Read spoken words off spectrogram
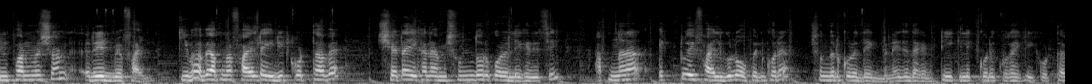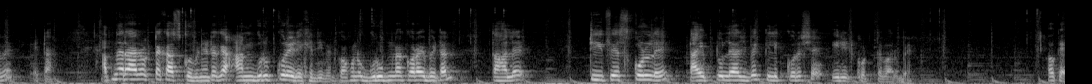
ইনফরমেশন রিডমি ফাইল কীভাবে আপনার ফাইলটা এডিট করতে হবে, সেটা এখানে আমি সুন্দর করে লিখে দিছি আপনারা একটু এই ফাইলগুলো ওপেন করে সুন্দর করে দেখবেন। এই যে দেখেন টি ক্লিক করে কোথায় কী করতে হবে, এটা। আপনারা আরও একটা কাজ করবেন, এটাকে আনগ্রুপ করে রেখে দিবেন। কখনো গ্রুপ না করাই বেটার তাহলে টি ফেস করলে টাইপ টুলে আসবে ক্লিক করে সে এডিট করতে পারবে। ওকে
